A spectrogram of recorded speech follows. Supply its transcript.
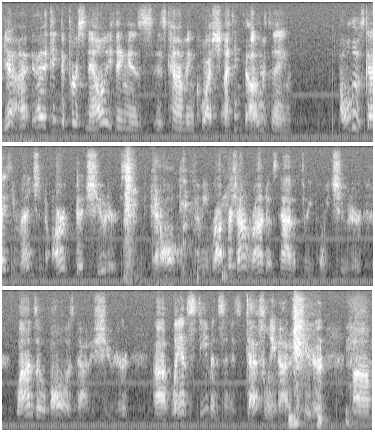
Yeah, I, I, think the personality thing is is kind of in question. I think the other thing, all those guys you mentioned aren't good shooters at all. I mean, Rajon Rondo is not a three point shooter. Lonzo Ball is not a shooter. Uh, Lance Stephenson is definitely not a shooter. um,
